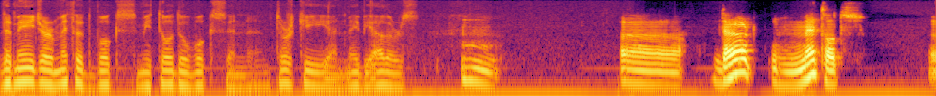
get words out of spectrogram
the major method books, Metodo books in, in Turkey and maybe others. Mm. Uh, there are methods uh,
